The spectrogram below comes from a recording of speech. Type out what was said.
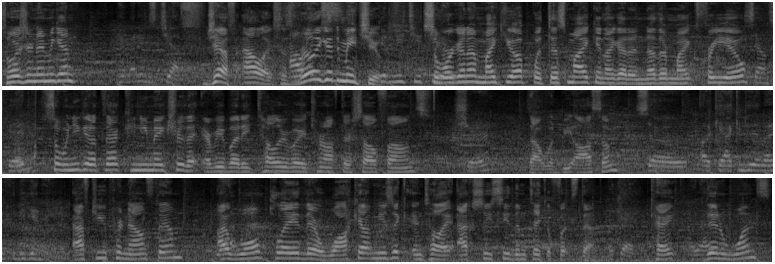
So what's your name again? Hey, my name is Jeff. Jeff, Alex. It's Alex, really good to meet you. good to meet you So we're gonna mic you up with this mic and I got another mic for you. Sounds good. So when you get up there, can you make sure that everybody, tell everybody to turn off their cell phones? Sure. That would be awesome. So, okay, I can do that right at the beginning. After you pronounce them, I won't play their walkout music until I actually see them take a footstep. Okay. Okay? Right. Then once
